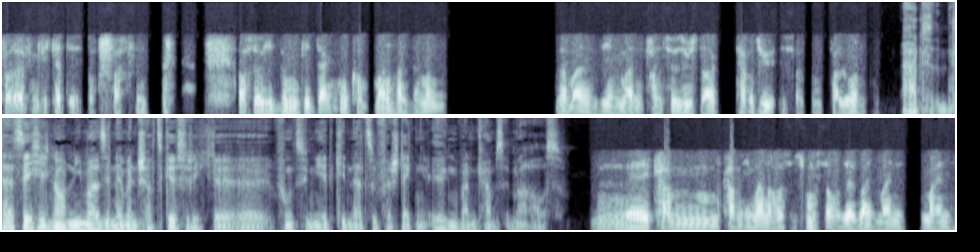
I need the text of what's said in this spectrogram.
Vor der Öffentlichkeit ist doch Schwachsinn. auf solche dummen Gedanken kommt man halt, wenn man, wenn man, wie man französisch sagt, perdu ist, also verloren. Hat tatsächlich noch niemals in der Menschheitsgeschichte äh, funktioniert, Kinder zu verstecken. Irgendwann kam es immer raus. Nee, kam, kam irgendwann raus. Ich musste auch selber in mein, mein,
